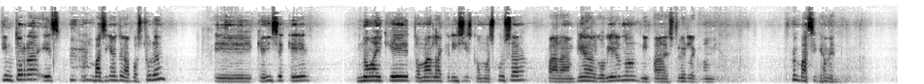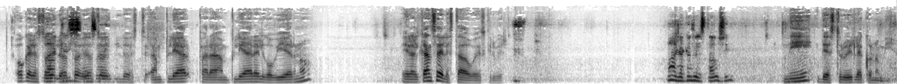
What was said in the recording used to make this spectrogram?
Tim Torra es básicamente la postura eh, que dice que no hay que tomar la crisis como excusa para ampliar al gobierno ni para destruir la economía. Básicamente. Ok, lo estoy, La lo crisis estoy- lo es estoy- ahí. lo estoy- ampliar, para ampliar el gobierno, el alcance del Estado voy a escribir, Ah, ya que es el Estado, sí. ni destruir la economía.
